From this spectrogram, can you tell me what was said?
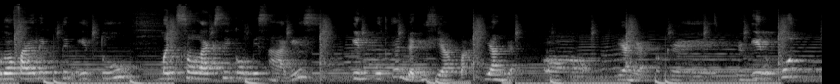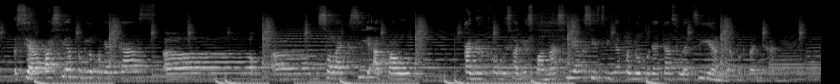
profiling tim itu menseleksi komisaris inputnya dari siapa? Ya enggak? Oh, Ya enggak? oke. Input siapa sih yang perlu mereka uh, uh, seleksi atau kandidat komisaris mana sih yang CV-nya perlu mereka seleksi ya enggak pertanyaannya?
